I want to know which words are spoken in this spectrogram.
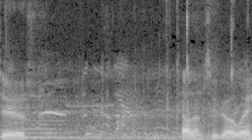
to tell them to go away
